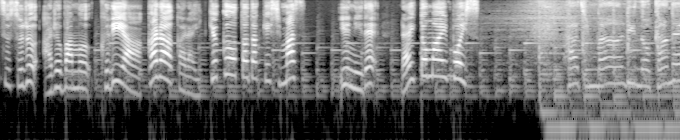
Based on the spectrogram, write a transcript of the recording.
ースするアルバムクリアカラーから一曲お届けします。ユニでライトマイボイス。始まりの鐘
